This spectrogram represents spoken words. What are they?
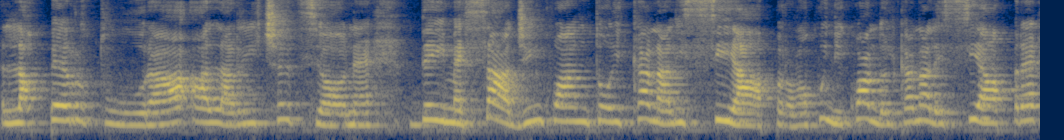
l'apertura alla ricezione dei messaggi in quanto i canali si aprono, quindi quando il canale si apre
